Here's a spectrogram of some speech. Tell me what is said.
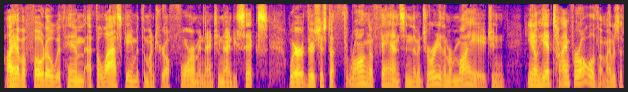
I have a photo with him at the last game at the Montreal Forum in 1996, where there's just a throng of fans, and the majority of them are my age. And you know, he had time for all of them. I was a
